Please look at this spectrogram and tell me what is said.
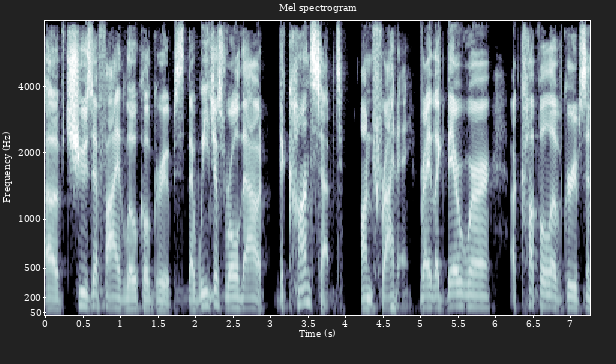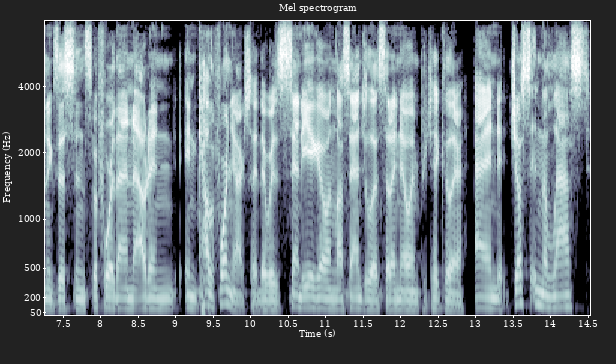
of Choose FI local groups that we just rolled out the concept on Friday, right? Like there were a couple of groups in existence before then out in in California actually. There was San Diego and Los Angeles that I know in particular. And just in the last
